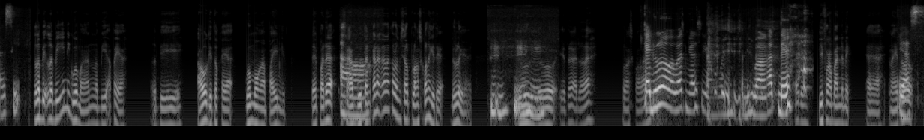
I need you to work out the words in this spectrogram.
gak sih? lebih lebih ini gua man lebih apa ya lebih tahu gitu kayak gua mau ngapain gitu daripada Oh. serabutan karena karena kalau misal pulang sekolah gitu ya dulu ya Mm-mm, mm-mm. dulu itu adalah pulang sekolah Kayak dulu lama banget gak sih? Ya ampun, sedih banget deh. Aduh, before pandemic ya nah itu Yes.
